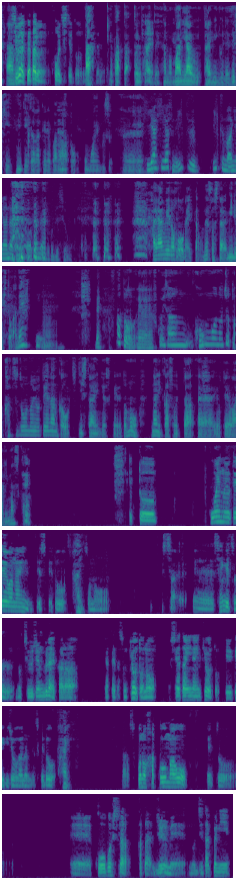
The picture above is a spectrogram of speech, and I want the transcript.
あのしばらくは多分放置してると思うんですけど。よかった。ということで、あの、間に合うタイミングでぜひ見ていただければなと思います。えーヒヤヒヤっすね。いつ、いつ間に合わなくなるかわかんないってことでしょ。早めの方がいいかもね。そしたら見る人はね。うんうんで、あと、えー福井さん、今後のちょっと活動の予定なんかをお聞きしたいんですけれども、何かそういった、えー予定はありますか、はいえっと、公演の予定はないんですけど、はい。その、さ、えー先月の中旬ぐらいからやってた、その京都のシアターイナイン京都っていう劇場があるんですけど、はい。あそこの箱馬を、えっと、えー公募した方10名の自宅に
